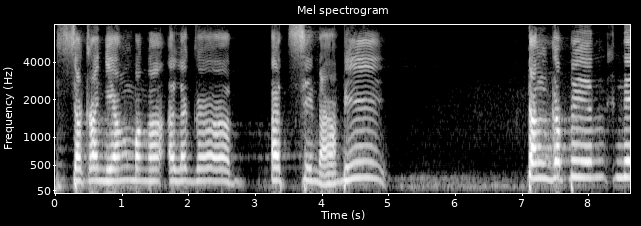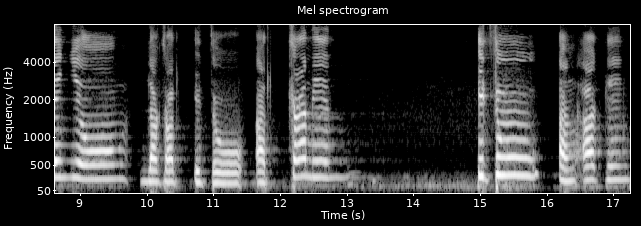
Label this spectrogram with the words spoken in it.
sa kanyang mga alagad at sinabi, Tanggapin ninyong lakat ito at kanin. Ito ang aking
